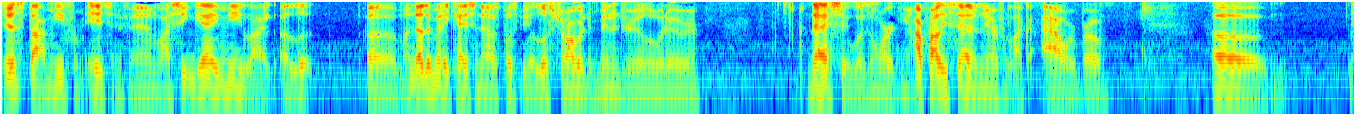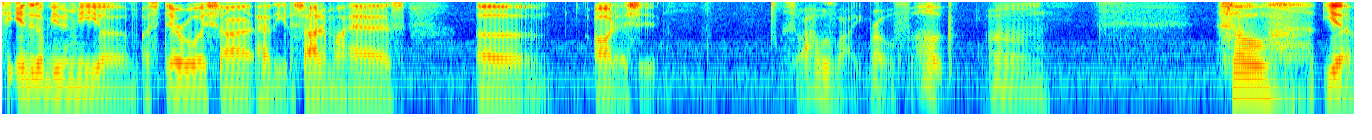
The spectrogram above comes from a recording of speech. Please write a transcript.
just stopped me from itching, fam. Like she gave me like a look, um, another medication that was supposed to be a little stronger than Benadryl or whatever. That shit wasn't working. I probably sat in there for like an hour, bro. Um, she ended up giving me um, a steroid shot. Had to get a shot in my ass. Um, all that shit. So I was like, bro, fuck. Um. So, yeah,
